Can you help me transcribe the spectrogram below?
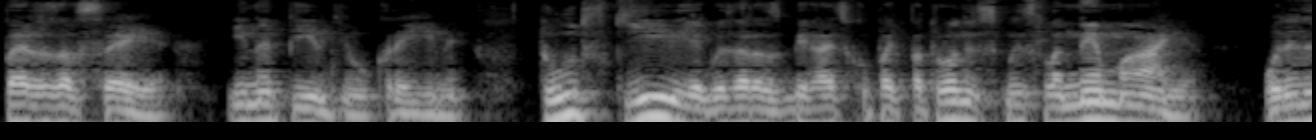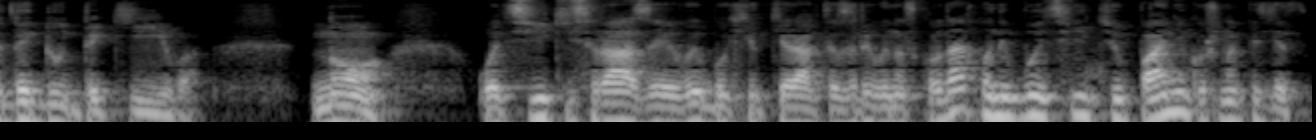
перш за все є і на півдні України. Тут, в Києві, якби зараз збігати скупати патрони, смисла немає. Вони не дійдуть до Києва. Но оці якісь рази вибухів, теракти, зриви на складах, вони будуть сіяти цю паніку, що на піздець.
